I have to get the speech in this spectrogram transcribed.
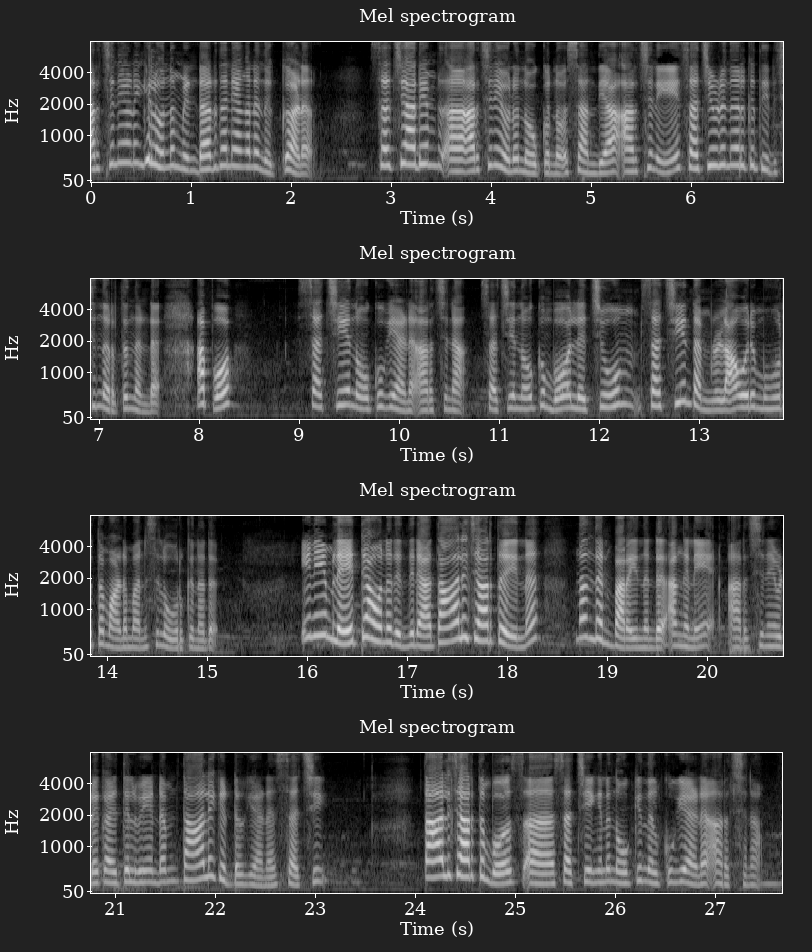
അർച്ചനയാണെങ്കിൽ ഒന്നും മിണ്ടാതെ തന്നെ അങ്ങനെ നിൽക്കുകയാണ്. സച്ചി ആദ്യം അർച്ചനയെ ഒന്ന് നോക്കുന്നു. സന്ധ്യ അർച്ചനയെ സച്ചിയുടെ നേർക്ക് തിരിച്ചു നിർത്തുന്നുണ്ട്. അപ്പോൾ സച്ചിയെ നോക്കുകയാണ് അർച്ചന. സച്ചിയെ നോക്കുമ്പോൾ ലച്ചുവും സച്ചിയും തമ്മിലുള്ള ആ ഒരു മുഹൂർത്തമാണ് മനസ്സിൽ ഓർക്കുന്നത്. ഇനിയും ലേറ്റ് ആവുന്നത് എന്തിനാ? താലി ചാർത്ത് എന്ന് നന്ദൻ പറയുന്നുണ്ട്. അങ്ങനെ അർച്ചനയുടെ കഴുത്തിൽ വീണ്ടും താലി കെട്ടുകയാണ് സച്ചി. താലി ചാർത്തുമ്പോൾ സച്ചി ഇങ്ങനെ നോക്കി നിൽക്കുകയാണ് അർച്ചന.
